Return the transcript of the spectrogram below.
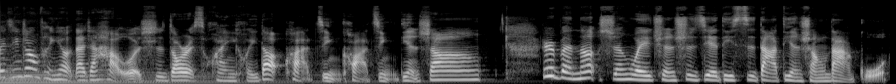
各位听众朋友，大家好，我是 Doris，欢迎回到跨境跨境电商。日本呢，身为全世界第四大电商大国，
